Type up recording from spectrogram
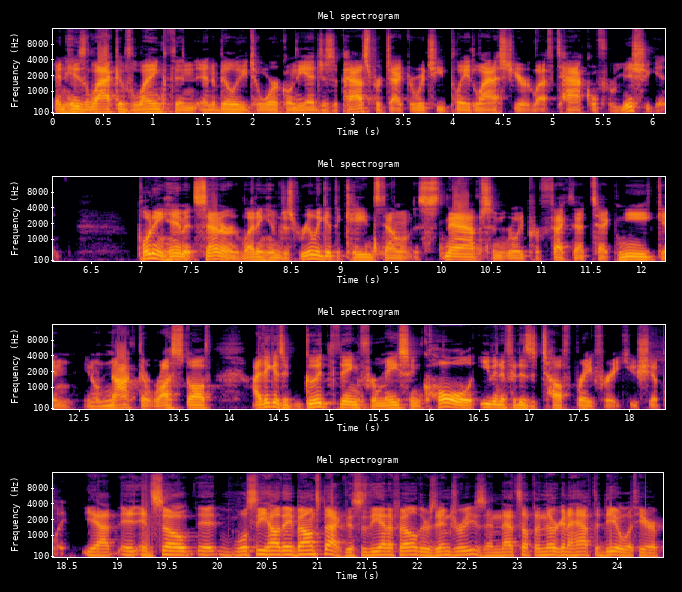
and his lack of length and, and ability to work on the edge as a pass protector, which he played last year left tackle for Michigan putting him at center and letting him just really get the cadence down on the snaps and really perfect that technique and you know knock the rust off. I think it's a good thing for Mason Cole, even if it is a tough break for AQ Shipley. Yeah, and so it, we'll see how they bounce back. This is the NFL. There's injuries, and that's something they're going to have to deal with here.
